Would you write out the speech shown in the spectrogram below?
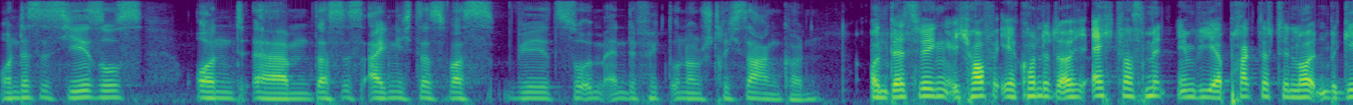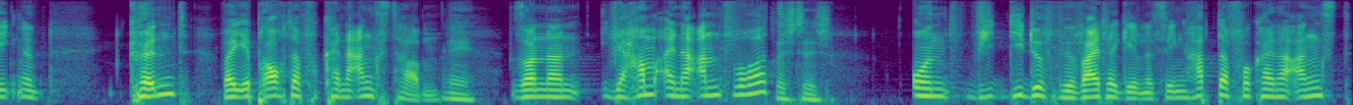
Und das ist Jesus. Und ähm, das ist eigentlich das, was wir jetzt so im Endeffekt unterm Strich sagen können. Und deswegen, ich hoffe, ihr konntet euch echt was mitnehmen, wie ihr praktisch den Leuten begegnen könnt, weil ihr braucht davor keine Angst haben. Nee, Sondern wir haben eine Antwort richtig. und wie, die dürfen wir weitergeben. Deswegen habt davor keine Angst.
